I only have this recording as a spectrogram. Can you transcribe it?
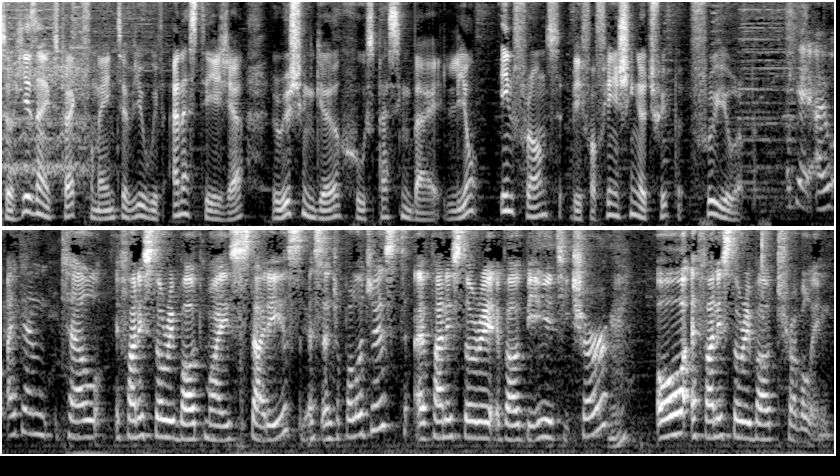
So here's an extract from my interview with Anastasia, a Russian girl who's passing by Lyon in France before finishing a trip through Europe. Okay, I, I can tell a funny story about my studies as anthropologist, a funny story about being a teacher, Mhm. or a funny story about traveling.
